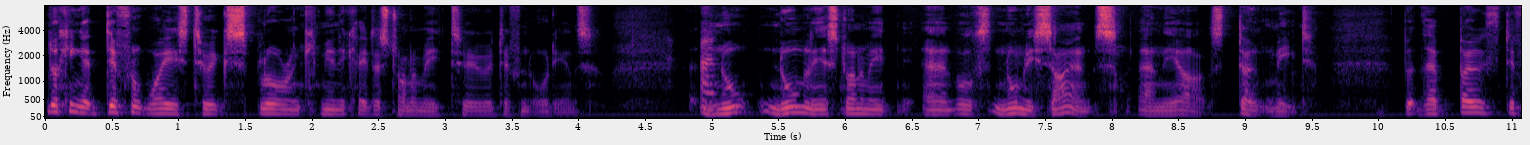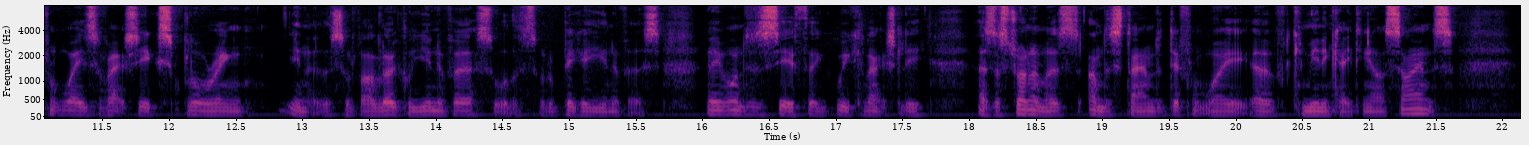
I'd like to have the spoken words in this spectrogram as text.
looking at different ways to explore and communicate astronomy to a different audience. No, normally, astronomy and well, normally science and the arts don't meet, but they're both different ways of actually exploring, you know, the sort of our local universe or the sort of bigger universe. And we wanted to see if they, we can actually, as astronomers, understand a different way of communicating our science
